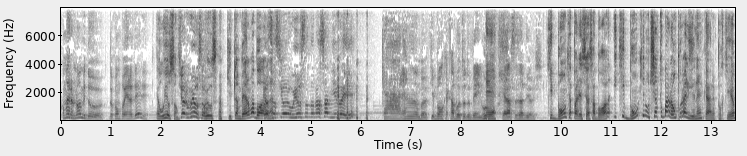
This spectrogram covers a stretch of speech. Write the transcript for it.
Como era o nome do, do companheiro dele? É o Wilson. Senhor Wilson. Wilson, que também era uma bola, Eu né? sou o senhor Wilson do nosso amigo aí. Caramba, que bom que acabou tudo bem. Uf, É. Graças a Deus. Que bom que apareceu essa bola e que bom que não tinha tubarão por ali, né, cara? Porque é,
